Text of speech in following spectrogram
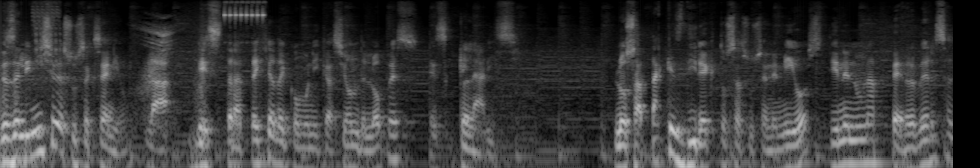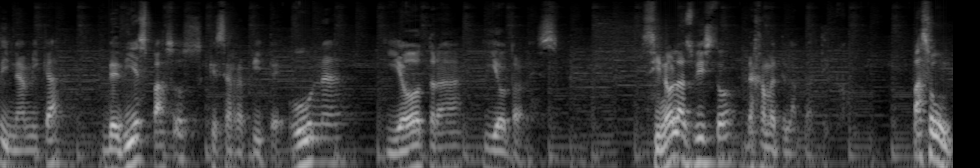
Desde el inicio de su sexenio, la estrategia de comunicación de López es clarísima. Los ataques directos a sus enemigos tienen una perversa dinámica de 10 pasos que se repite una y otra y otra vez. Si no la has visto, déjame te la platico. Paso 1.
